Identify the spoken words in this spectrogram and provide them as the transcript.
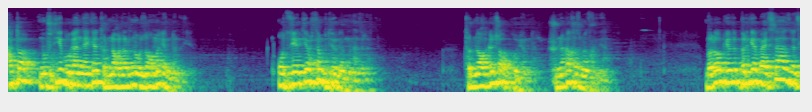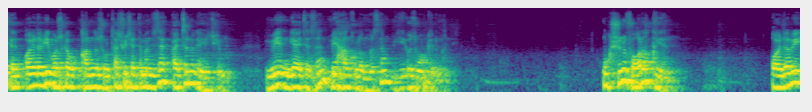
Hatto muftiy bo'lgandan keyin tirnoqlarini o'zi olmaganlar degan. O'ttiz yetti yoshdan muftiy bo'lganman hazrat. Tirnog'igacha olib qo'yganlar. Shunaqa xizmat qilgan. Birov kelib bir gap aytsa hazratga oilaviy boshqa qarindosh urug' tashvish aytaman desa ayttirmagan hech kim. Menga aytasan men hal qilolmasam o'zim olib kelaman. U kishini forig' qilgan. Oilaviy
